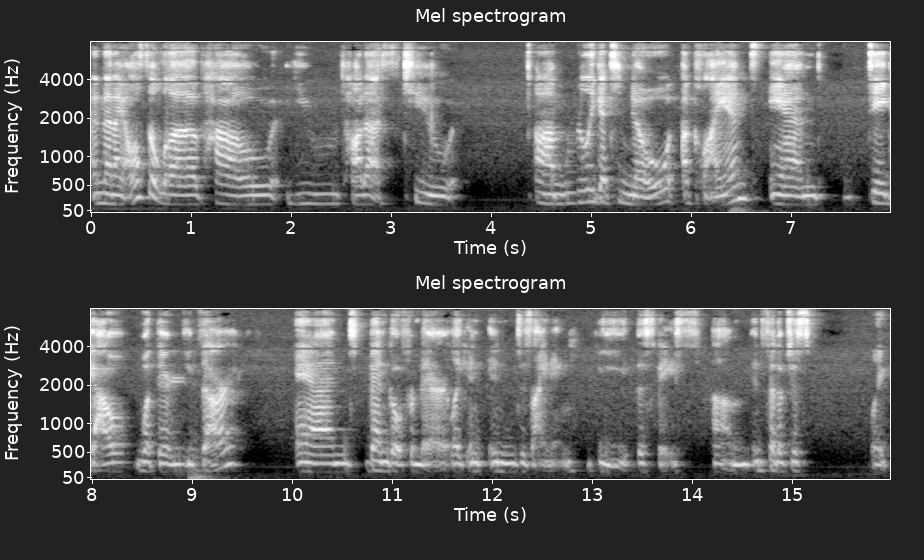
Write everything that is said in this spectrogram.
And then I also love how you taught us to um, really get to know a client and dig out what their needs are and then go from there, like in, in designing the, the space um, instead of just like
